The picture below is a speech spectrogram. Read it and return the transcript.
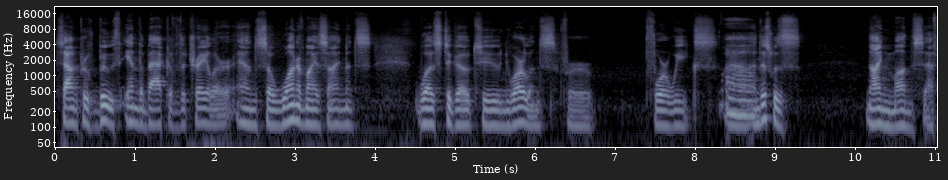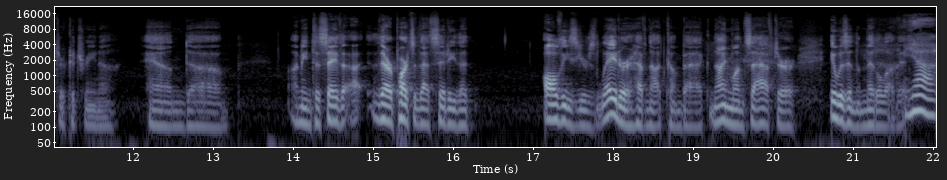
soundproof booth in the back of the trailer. And so one of my assignments was to go to New Orleans for four weeks, Wow. uh, and this was nine months after Katrina. And uh, I mean, to say that uh, there are parts of that city that all these years later have not come back. Nine months after, it was in the middle of it. Yeah,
